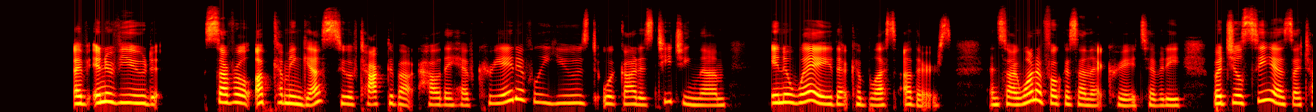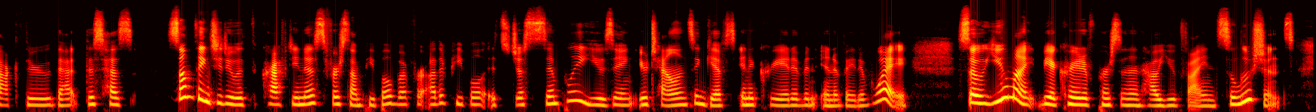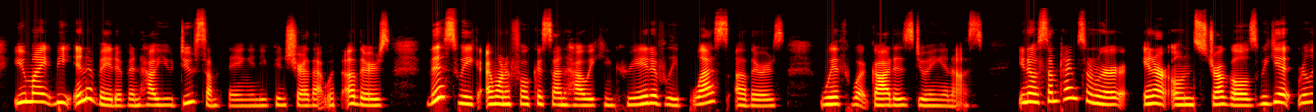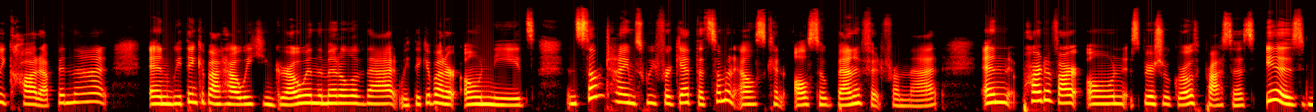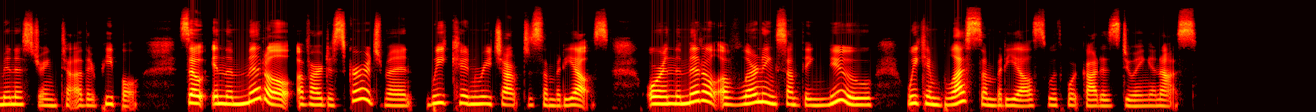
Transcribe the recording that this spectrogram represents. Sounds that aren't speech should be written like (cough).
I've interviewed several upcoming guests who have talked about how they have creatively used what God is teaching them in a way that could bless others. And so I want to focus on that creativity, but you'll see as I talk through that this has something to do with craftiness for some people, but for other people, it's just simply using your talents and gifts in a creative and innovative way. So you might be a creative person in how you find solutions. You might be innovative in how you do something and you can share that with others. This week, I want to focus on how we can creatively bless others with what God is doing in us you know, sometimes when we're in our own struggles, we get really caught up in that and we think about how we can grow in the middle of that. We think about our own needs. And sometimes we forget that someone else can also benefit from that. And part of our own spiritual growth process is ministering to other people. So, in the middle of our discouragement, we can reach out to somebody else. Or in the middle of learning something new, we can bless somebody else with what God is doing in us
